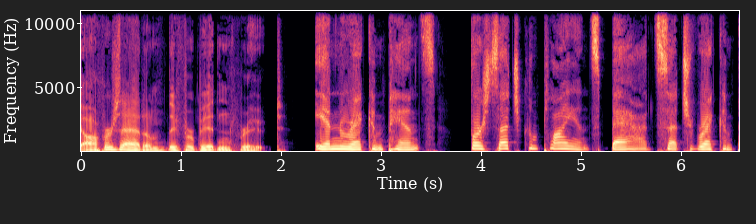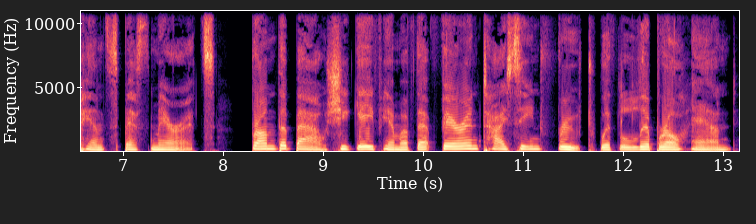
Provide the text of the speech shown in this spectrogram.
offers Adam the forbidden fruit. In recompense, for such compliance bad, such recompense best merits. From the bough she gave him of that fair enticing fruit with liberal hand.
